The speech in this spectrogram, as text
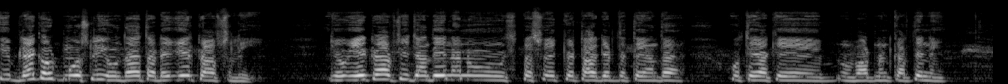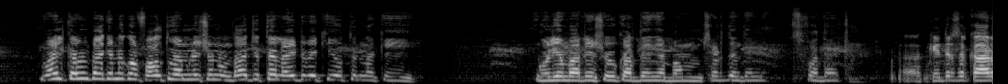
ਇਹ ਬਲੈਕ ਆਊਟ ਮੋਸਟਲੀ ਹੁੰਦਾ ਤੁਹਾਡੇ 에ਅਰਕ੍ਰਾਫਟਸ ਲਈ। ਜੋ 에ਅਰਕ੍ਰਾਫਟ 'ਚ ਜਾਂਦੇ ਇਹਨਾਂ ਨੂੰ ਸਪੈਸਿਫਿਕ ਟਾਰਗੇਟ ਦਿੱਤੇ ਜਾਂਦਾ ਉੱਥੇ ਆ ਕੇ ਅਵਾਰਡਮੈਂਟ ਕਰਦੇ ਨੇ। ਵਾਈਲ ਕਮਿੰਗ ਬੈਕ ਇਹਨਾਂ ਕੋਲ ਫालतू ਐਮੂਨੇਸ਼ਨ ਹੁੰਦਾ ਜਿੱਥੇ ਲਾਈਟ ਵੇਖੀ ਉੱਥੇ ਨਾ ਕਿ ਗੋਲੀਆਂ ਮਾਰਨੀਆਂ ਸ਼ੁਰੂ ਕਰ ਦਿੰਦੇ ਜਾਂ ਬੰਬ ਛੱਡ ਦਿੰਦੇ ਨੇ ਫॉर दैट ਕੇਂਦਰ ਸਰਕਾਰ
